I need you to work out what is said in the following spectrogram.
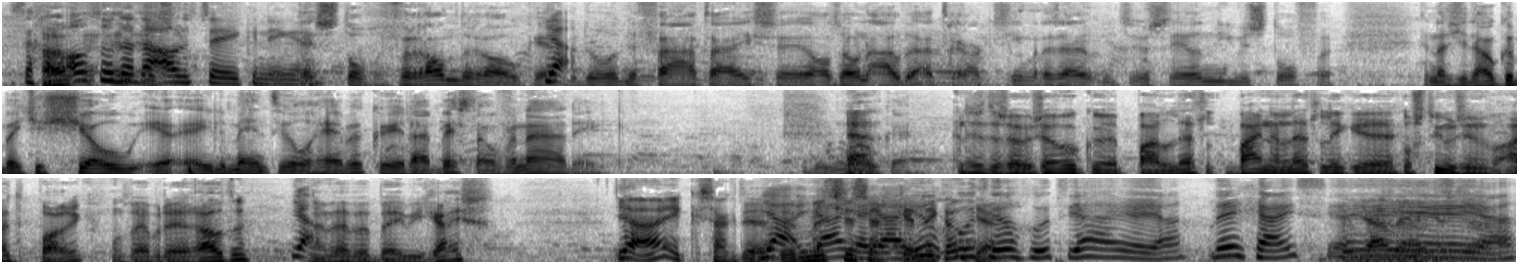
Dus dan gaan we Oh, altijd en- naar de en- oude tekeningen. En stoffen veranderen ook. Hè? Ja. Ik bedoel, de Vata is eh, al zo'n oude attractie, maar er zijn ook natuurlijk heel nieuwe stoffen. En als je daar ook een beetje show-element wil hebben, kun je daar best over nadenken. Ja, ook, er zitten sowieso ook een paar let- bijna letterlijke kostuums in uit het park. Want we hebben de Routen Ja. en we hebben Baby Gijs. Ja, ik zag de, ja, de ja, mutsjes ja, ja, herkende heel ik ook. goed, Ja. heel goed. Ja, ja, ja. Nee, Gijs. Ja, ja, Ja, ja,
